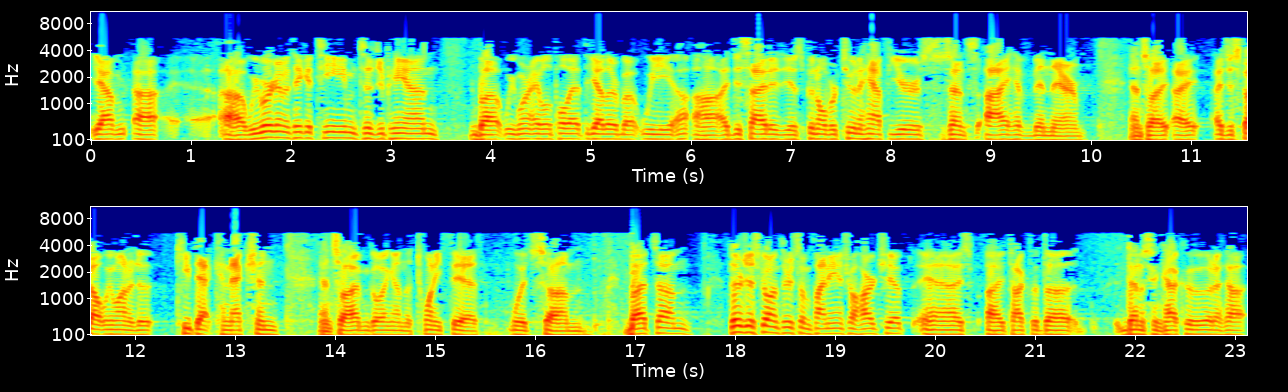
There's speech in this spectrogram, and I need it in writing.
yeah, um, uh, uh, we were going to take a team to Japan, but we weren't able to pull that together. But we, uh, uh, I decided it's been over two and a half years since I have been there, and so I, I, I just felt we wanted to keep that connection, and so I'm going on the 25th, which, um, but. Um, they're just going through some financial hardship, and I, I talked with uh, Dennis and Kaku, and I thought,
